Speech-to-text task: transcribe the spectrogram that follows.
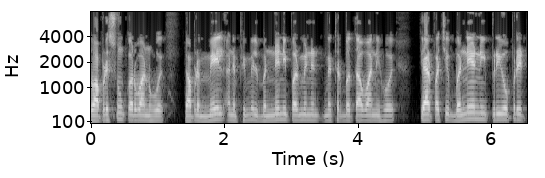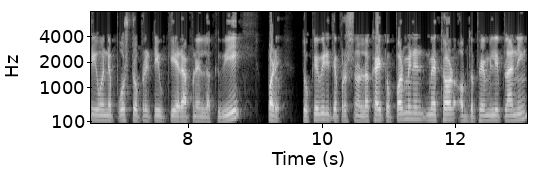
તો આપણે શું કરવાનું હોય? તો આપણે મેલ અને ફિમેલ બંનેની પરમિનન્ટ મેથડ બતાવવાની હોય. ત્યાર પછી બંનેની પ્રી ઓપરેટિવ અને પોસ્ટ ઓપરેટિવ કેર આપણે લખવી પડે. તો કેવી રીતે પ્રશ્ન લખાય? તો permanent method of the family planning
